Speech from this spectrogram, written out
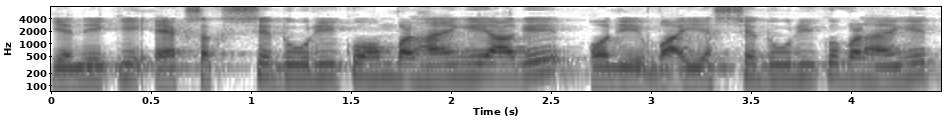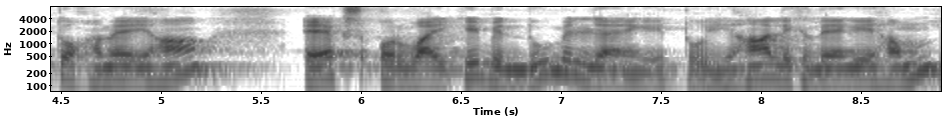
यानी कि एक्स अक्ष से दूरी को हम बढ़ाएँगे आगे और ये वाई अक्ष से दूरी को बढ़ाएँगे तो हमें यहाँ एक्स और वाई के बिंदु मिल जाएँगे। तो यहाँ लिख देंगे हम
